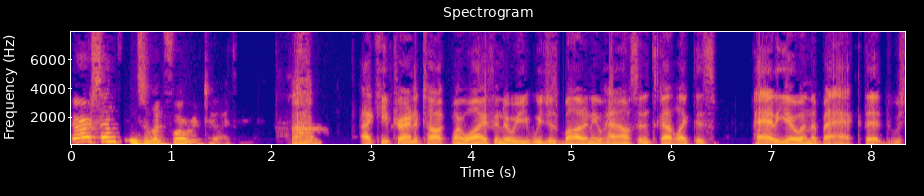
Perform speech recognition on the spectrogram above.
There are some things to look forward to. I think. Uh-huh. I keep trying to talk my wife into we we just bought a new house and it's got like this patio in the back that would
